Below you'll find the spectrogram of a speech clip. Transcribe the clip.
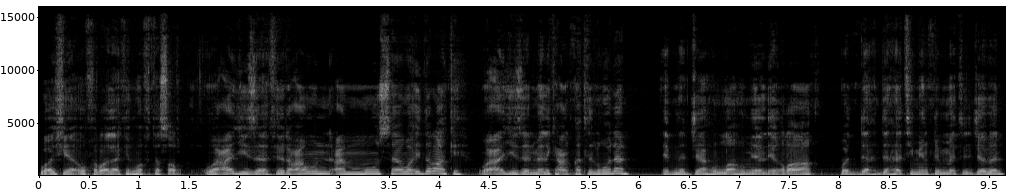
وأشياء أخرى لكن هو اختصر وعجز فرعون عن موسى وإدراكه وعجز الملك عن قتل الغلام. إذ نجاه الله من الإغراق والدهدهة من قمة الجبل.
